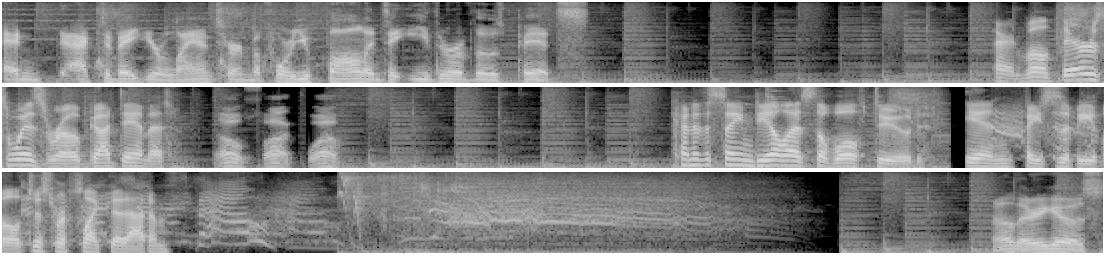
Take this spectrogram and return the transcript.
and activate your lantern before you fall into either of those pits. Alright, well, there's Wizrobe, god damn it. Oh, fuck. Wow. Kind of the same deal as the wolf dude in Faces of Evil, just reflected at him. Oh, there he goes.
